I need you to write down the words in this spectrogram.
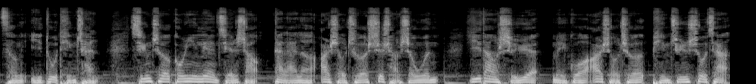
曾一度停产新车供应链减少带来了二手车市场升温。一到十月美国二手车平均售价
